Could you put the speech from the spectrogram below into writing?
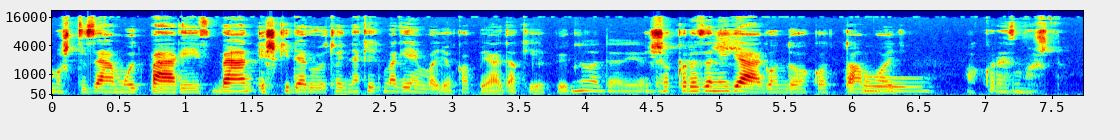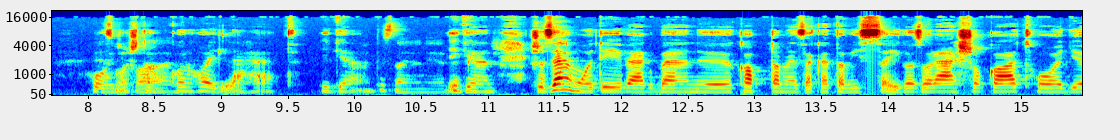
most az elmúlt pár évben, és kiderült, hogy nekik meg én vagyok a példaképük. Na, de érdekes. És akkor ezen így elgondolkodtam, uh. hogy akkor ez most, hogy ez most akkor hogy lehet? Igen. Hát ez nagyon érdekes. Igen. És az elmúlt években kaptam ezeket a visszaigazolásokat, hogy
